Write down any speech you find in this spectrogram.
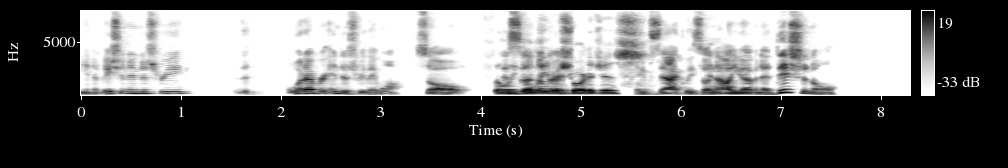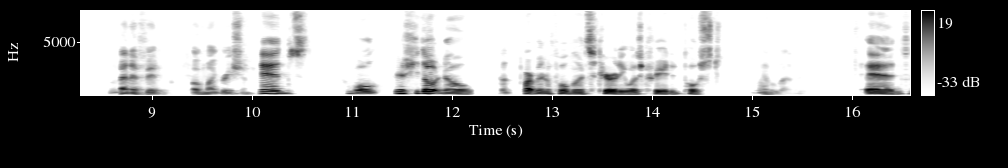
the innovation industry, the whatever industry they want. So Filling is the labor shortages. exactly. So Yeah. now you have an additional benefit of migration. And well, if you don't know, the Department of Homeland Security was created post 9/11. And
